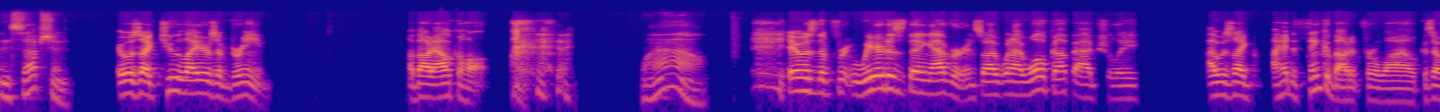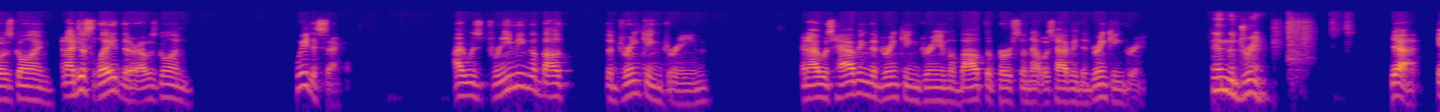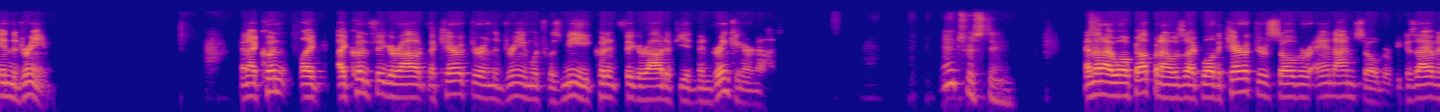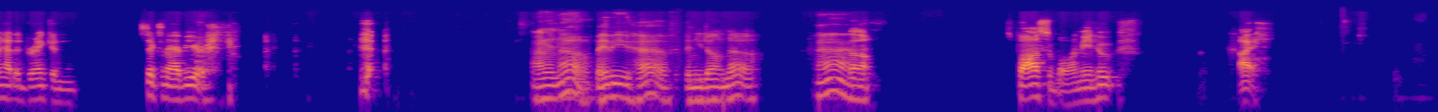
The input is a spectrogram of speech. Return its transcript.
Inception. it was like two layers of dream about alcohol. Wow. it was the fr- weirdest thing ever. And so I, when I woke up, actually, I was like, I had to think about it for a while because I was going, and I just laid there. I was going, wait a second. I was dreaming about the drinking dream, and I was having the drinking dream about the person that was having the drinking dream. In the dream. Yeah, in the dream. And I couldn't like I couldn't figure out the character in the dream, which was me, couldn't figure out if he had been drinking or not. Interesting. And then I woke up and I was like, well, the character's sober and I'm sober because I haven't had a drink in six and a half years. I don't know. Maybe you have and you don't know. Ah. It's possible. I mean, who I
